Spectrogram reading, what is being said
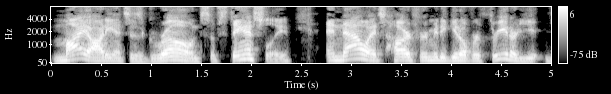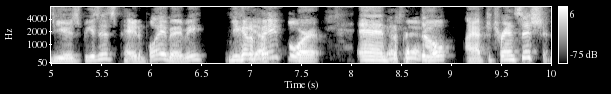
my audience has grown substantially, and now it's hard for me to get over 300 views because it's pay to play, baby. You got to yep. pay for it, and so I have to transition.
